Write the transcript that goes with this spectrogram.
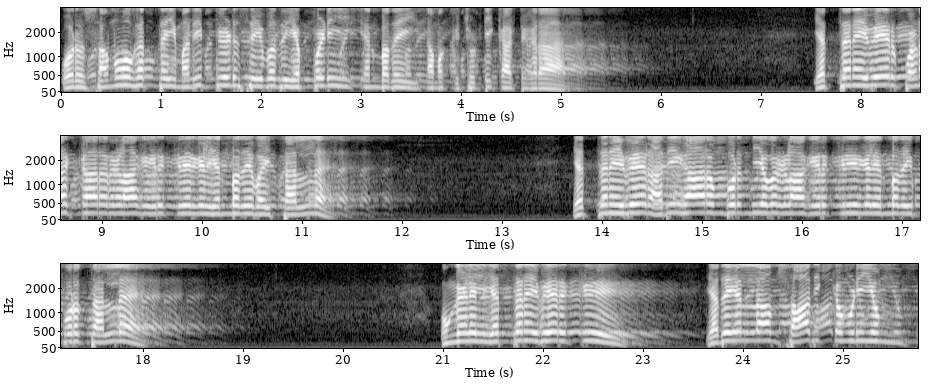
ஒரு சமூகத்தை மதிப்பீடு செய்வது எப்படி என்பதை நமக்கு சுட்டிக்காட்டுகிறார். எத்தனை பேர் பணக்காரர்களாக இருக்கிறீர்கள் என்பதை வைத்தல்ல. எத்தனை பேர் அதிகாரம் பொருந்தியவர்களாக இருக்கிறீர்கள் என்பதை பொறுத்து அல்ல உங்களில் எத்தனை பேருக்கு எதையெல்லாம் சாதிக்க முடியும்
